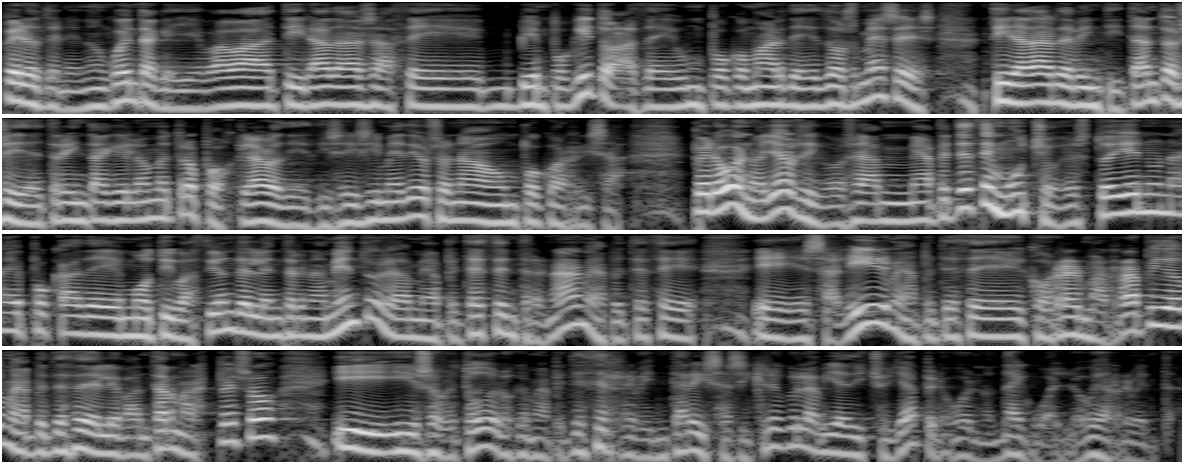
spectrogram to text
pero teniendo en cuenta que llevaba tiradas hace bien poquito, hace un poco más de dos meses, tiradas de veintitantos y, de 30 kilómetros, pues claro, 16 y medio suena un poco a risa. Pero bueno, ya os digo, o sea, me apetece mucho, estoy en una época de motivación del entrenamiento, o sea, me apetece entrenar, me apetece eh, salir, me apetece correr más rápido, me apetece levantar más peso y, sobre todo lo que me apetece es reventar es así, creo que lo había dicho ya, pero bueno, da igual, lo voy a reventar.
